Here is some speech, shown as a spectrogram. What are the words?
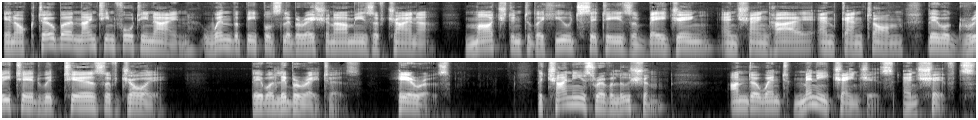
In October 1949, when the People's Liberation Armies of China marched into the huge cities of Beijing and Shanghai and Canton, they were greeted with tears of joy. They were liberators, heroes. The Chinese Revolution underwent many changes and shifts.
